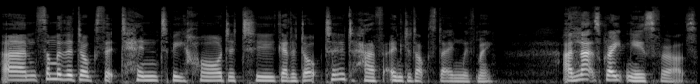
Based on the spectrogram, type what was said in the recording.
Um, some of the dogs that tend to be harder to get adopted have ended up staying with me. And that's great news for us.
